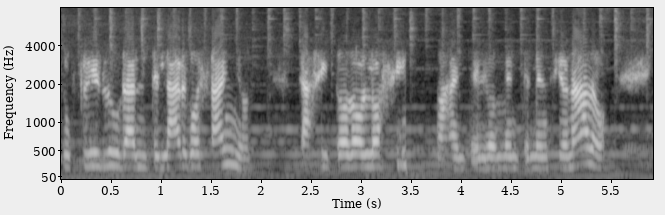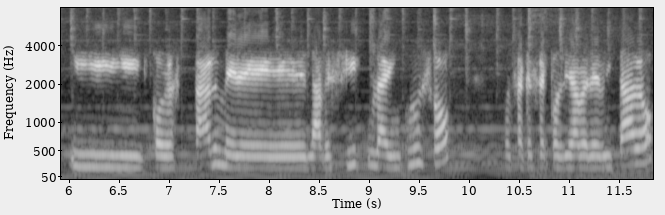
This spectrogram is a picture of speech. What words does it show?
sufrir durante largos años casi todos los síntomas anteriormente mencionados y constarme de la vesícula incluso, cosa que se podría haber evitado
